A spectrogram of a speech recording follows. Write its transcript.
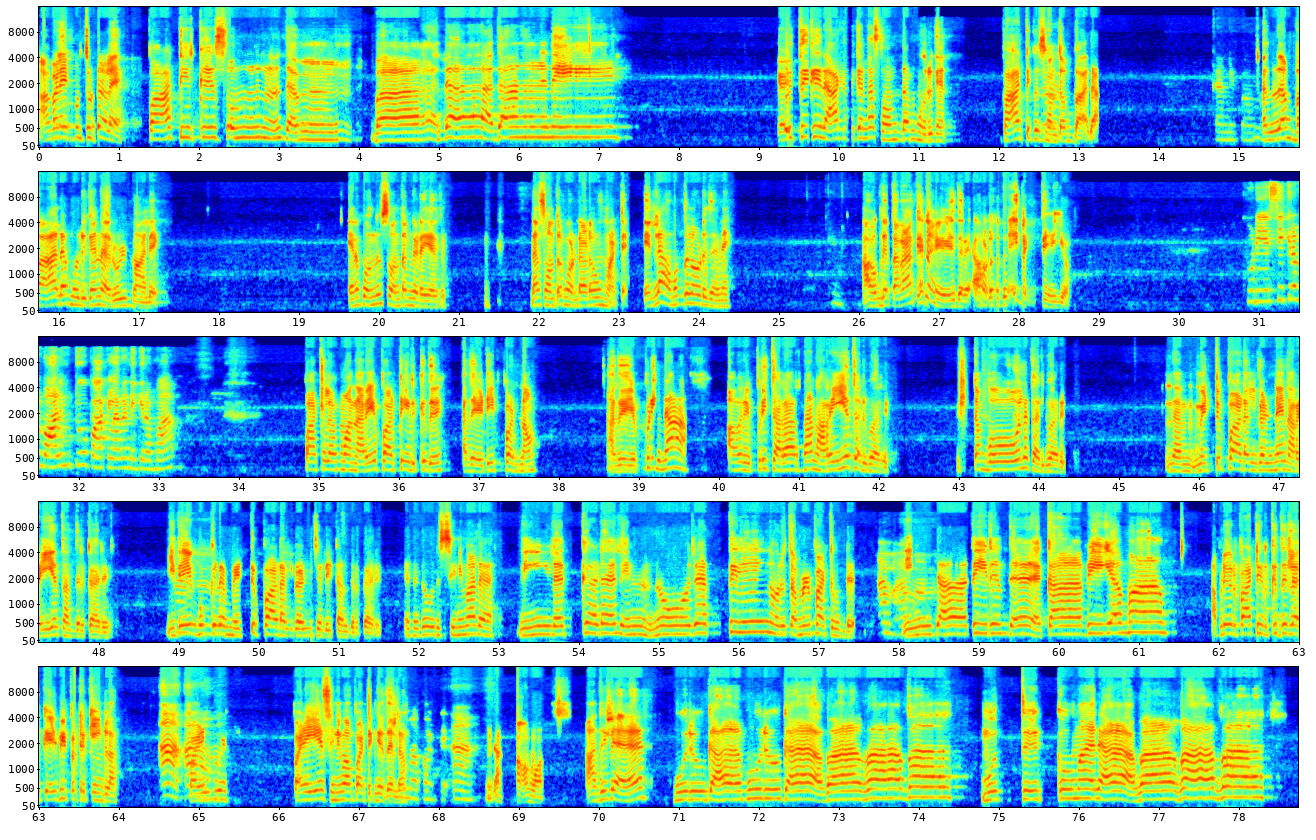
அவளே கொடுத்துட்டாளே. பாட்டிற்கு சொந்தம் பாலாதானே எழுத்துக்கு ராகத்துக்கெல்லாம் சொந்தம் முருகன். பாட்டுக்கு சொந்தம் பாலா. கண்டிப்பா. அதுதான் பால முருகன் அருள் மாலை எனக்கு ஒண்ணும் சொந்தம் கிடையாது. நான் சொந்தம் கொண்டாடவும் மாட்டேன். எல்லாம் அவங்களோட தானே. அவங்க தராங்க நான் எழுதுறேன். அவ்வளவுதான் எனக்கு தெரியும். கூடிய சீக்கிரம் வால்யூம் டூ பார்க்கலாம்னு நினைக்கிறேம்மா. பார்க்கலாமா நிறைய பாட்டு இருக்குது. அதை எடிட் பண்ணோம். அது எப்படின்னா அவர் எப்படி தராருன்னா நிறைய தருவாரு. இஷ்டம் போல தருவாரு. இந்த மெட்டு பாடல்கள்னே நிறைய தந்திருக்காரு. இதே. புக்ல மெட்டு பாடல்கள்னு சொல்லி தந்திருக்காரு. என்னது ஒரு சினிமால நீலக்கடலின் ஓரத்தில் ஒரு தமிழ் பாட்டு உண்டு. நீங்காதிருந்த காவியமாம். அப்படி ஒரு பாட்டு இருக்குது இல்ல கேள்விப்பட்டிருக்கீங்களா பழைய. பழைய சினிமா பாட்டுங்க இதெல்லாம். ஆமா. அதுல முருகா முருகா வா வா வா. முத்து குமரா வா வா வா.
